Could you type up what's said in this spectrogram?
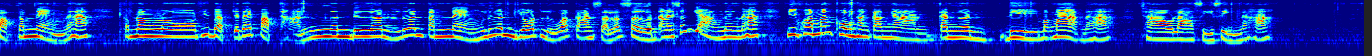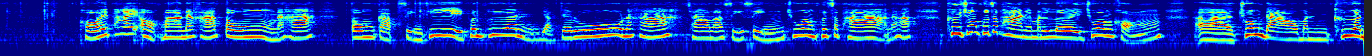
ปรับตำแหน่งนะคะกำลังรอที่แบบจะได้ปรับฐานเงินเดือน เลื่อนตำแหน่งเลื่อนยศ หรือว่าการสรรเสริญอะไรสักอย่างหนึ่งนะคะมีความมั่นคงทางการงาน การเงินดีมากๆนะคะ ชาวราศีสิงห์นะคะขอให้ไพ่ออกมานะคะตรงนะคะ ตรงกับสิ่งที่เพื่อนๆอยากจะรู้นะคะ ชาวราศีสิงห์ช่วงพฤษภานะคะ คือช่วงพฤษภาเนี่ยมันเลยช่วงของอช่วงดาวมันเคลื่อน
